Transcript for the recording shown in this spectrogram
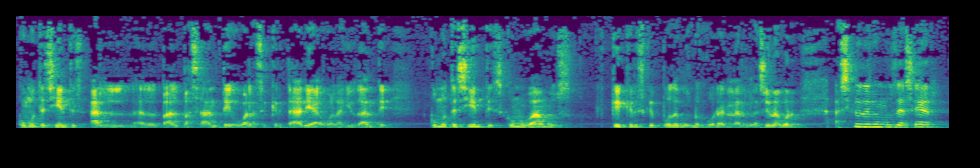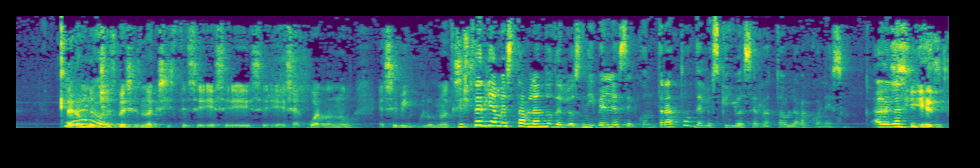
cómo te sientes al, al, pasante o a la secretaria o al ayudante, cómo te sientes, cómo vamos, qué crees que podemos mejorar en la relación laboral. Así lo debemos de hacer. Pero muchas veces no existe ese, ese, ese, ese, acuerdo, ¿no? Ese vínculo no existe. Usted ya me está hablando de los niveles de contrato de los que yo hace rato hablaba con eso. Adelante. Así es.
